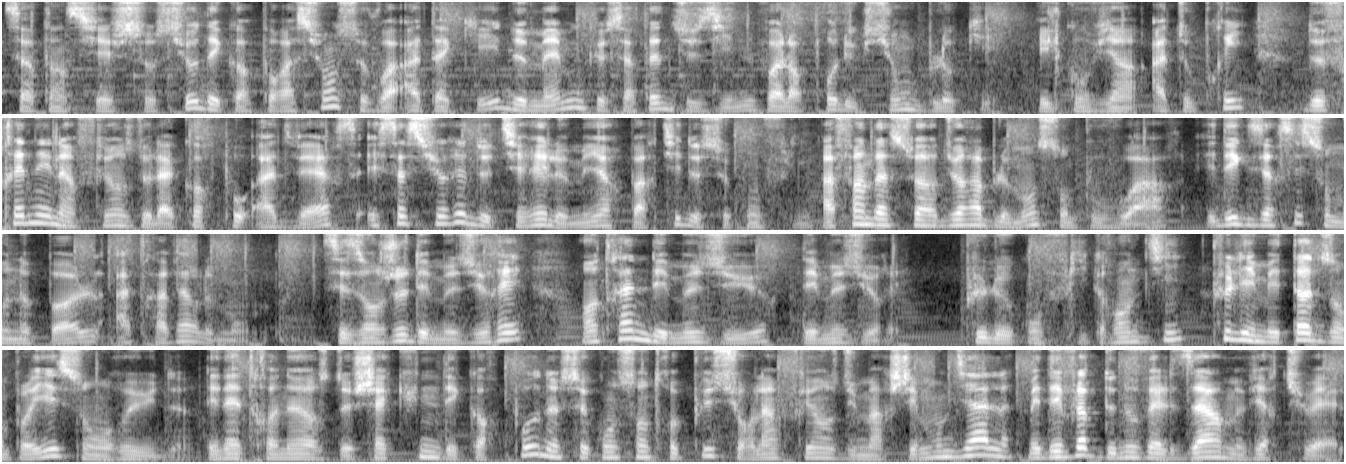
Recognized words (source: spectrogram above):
Certains sièges sociaux des corporations se voient attaqués de même que certaines usines voient leur production bloquée. Il convient à tout prix de freiner l'influence de la corpo adverse et s'assurer de tirer le meilleur parti de ce conflit afin d'asseoir durablement son pouvoir et d'exercer son monopole à travers le monde. Ces enjeux démesurés entraînent des mesures démesurées. Plus le conflit grandit, plus les méthodes employées sont rudes. Les netrunners de chacune des corpos ne se concentrent plus sur l'influence du marché mondial, mais développent de nouvelles armes virtuelles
